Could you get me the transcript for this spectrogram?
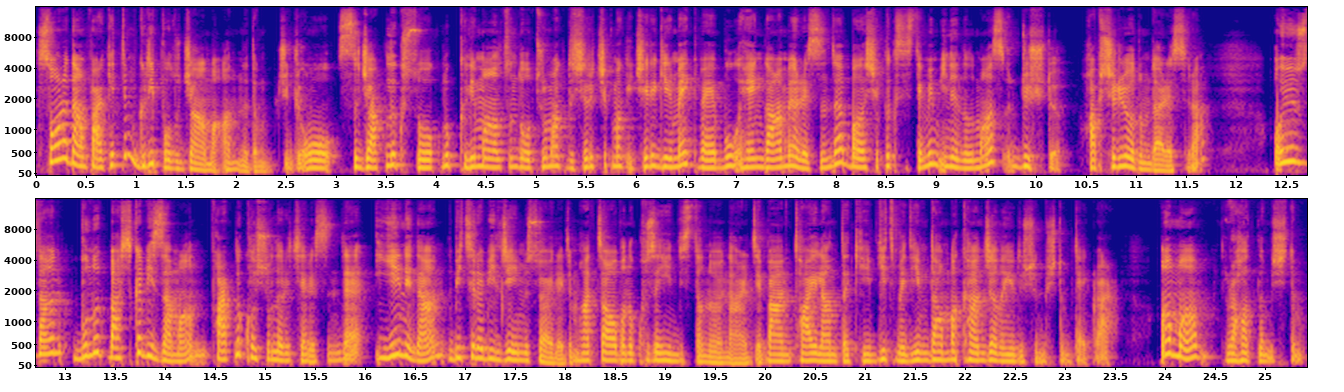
Sonradan fark ettim grip olacağımı anladım. Çünkü o sıcaklık, soğukluk, klima altında oturmak, dışarı çıkmak, içeri girmek ve bu hengame arasında bağışıklık sistemim inanılmaz düştü. Hapşırıyordum da ara sıra. O yüzden bunu başka bir zaman farklı koşullar içerisinde yeniden bitirebileceğimi söyledim. Hatta o bana Kuzey Hindistan'ı önerdi. Ben Tayland'daki gitmediğim Dhammakanjana'yı düşünmüştüm tekrar. Ama rahatlamıştım.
